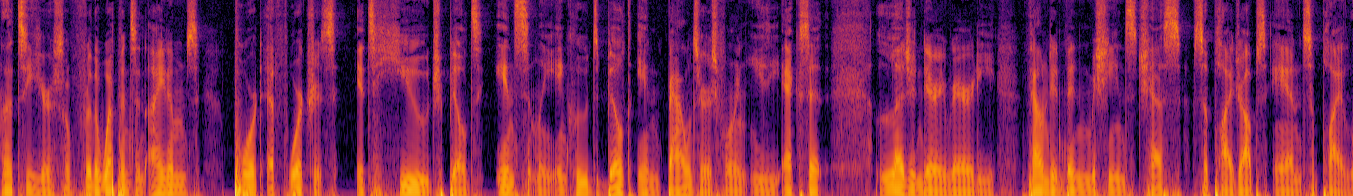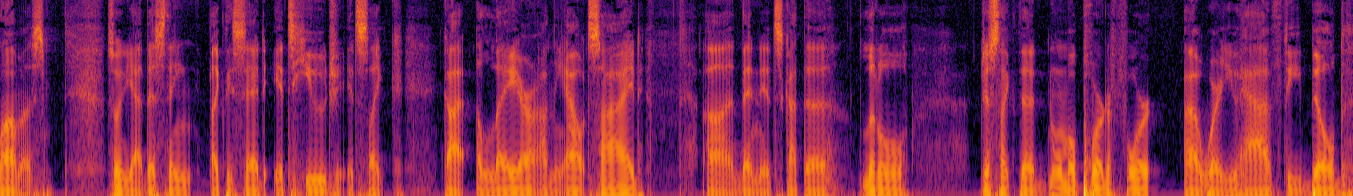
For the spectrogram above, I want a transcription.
Let's see here. So for the weapons and items, Port a Fortress. It's huge, builds instantly, includes built in bouncers for an easy exit, legendary rarity, found in vending machines, chests, supply drops, and supply llamas. So, yeah, this thing, like they said, it's huge. It's like got a layer on the outside. Uh, then it's got the little, just like the normal porta fort, uh, where you have the build,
